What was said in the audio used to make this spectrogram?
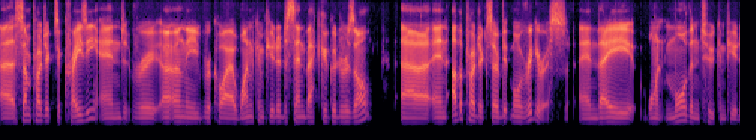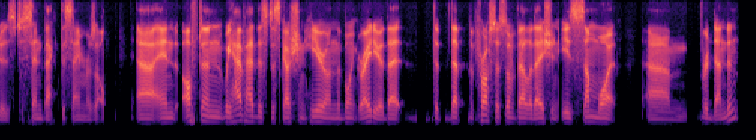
Uh, some projects are crazy and re- uh, only require one computer to send back a good result. Uh, and other projects are a bit more rigorous and they want more than two computers to send back the same result. Uh, and often we have had this discussion here on the BOINC Radio that the, that the process of validation is somewhat um, redundant.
